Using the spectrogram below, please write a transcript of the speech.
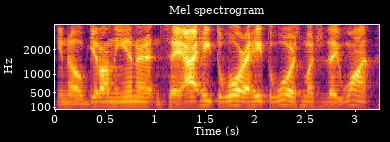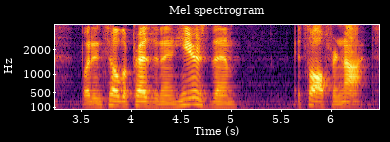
you know get on the internet and say I hate the war, I hate the war as much as they want, but until the president hears them, it's all for naught.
